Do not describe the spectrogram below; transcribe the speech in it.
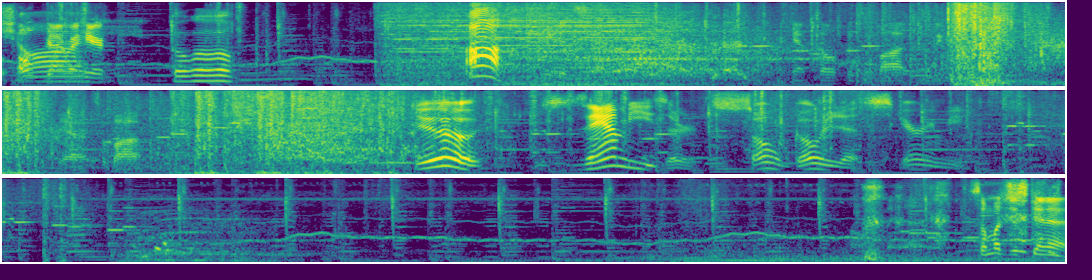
So, oh, guy right here. Go, go, go. Ah! I can't tell if it's a bot. I think it's a bot. Yeah, it's a bot. Dude! Zombies are so goaded at scaring me. Someone's just gonna,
